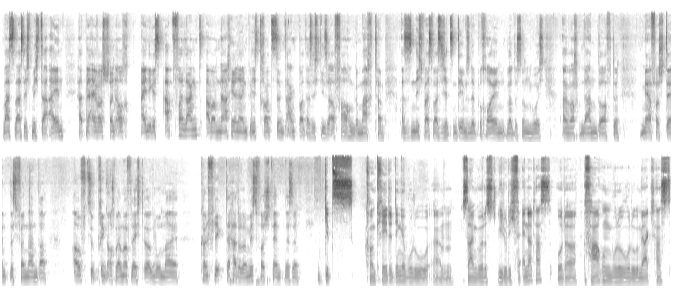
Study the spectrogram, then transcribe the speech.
was lasse ich mich da ein, hat mir einfach schon auch einiges abverlangt, aber im Nachhinein bin ich trotzdem dankbar, dass ich diese Erfahrung gemacht habe. Also es ist nicht was, was ich jetzt in dem Sinne bereuen würde, sondern wo ich einfach lernen durfte, mehr Verständnis füreinander aufzubringen, auch wenn man vielleicht irgendwo mal Konflikte hat oder Missverständnisse. Gibt's konkrete Dinge, wo du ähm, sagen würdest, wie du dich verändert hast oder Erfahrungen, wo du, wo du gemerkt hast,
